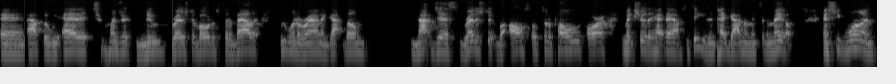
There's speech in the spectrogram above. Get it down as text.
And after we added 200 new registered voters to the ballot, we went around and got them not just registered, but also to the polls or make sure they had their absentees and had gotten them into the mail. And she won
